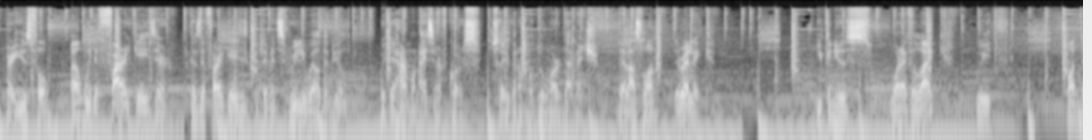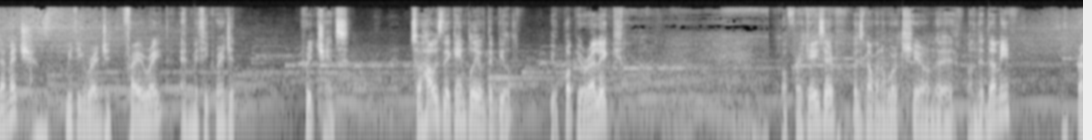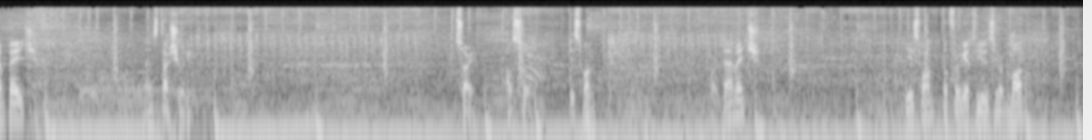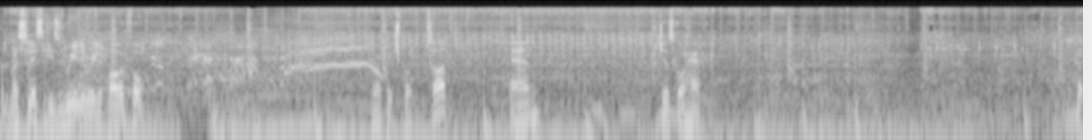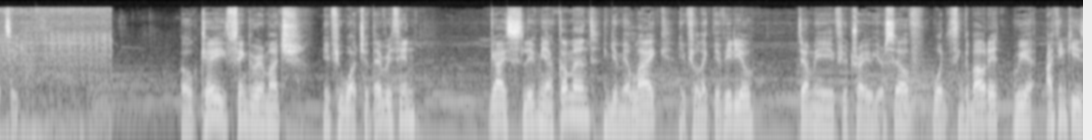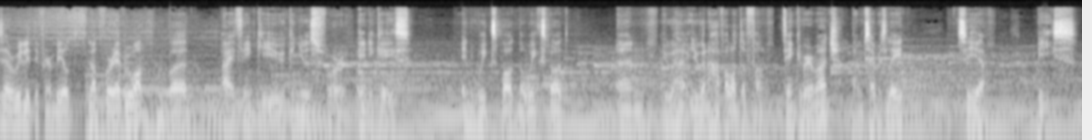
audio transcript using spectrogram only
very useful. And with the Fargazer because the Fargazer complements really well the build. With the harmonizer of course. So you're gonna do more damage. The last one the relic you can use whatever you like with mod damage, mythic ranged fire rate, and mythic ranged crit chance. So how is the gameplay of the build? You pop your relic, pop Fargazer, but it's not gonna work here on the on the dummy. Rampage, and start shooting. Sorry, also this one. More damage. This one, don't forget to use your mod but the Merciless is really really powerful. Rampage pops up and just go ahead. And that's it. Okay, thank you very much if you watched everything. Guys, leave me a comment and give me a like if you like the video. Tell me if you try it yourself, what you think about it. I think it's a really different build. Not for everyone, but I think you can use for any case. In weak spot, no weak spot. And you you're gonna have a lot of fun. Thank you very much. I'm CyberSlade. See ya. Peace.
